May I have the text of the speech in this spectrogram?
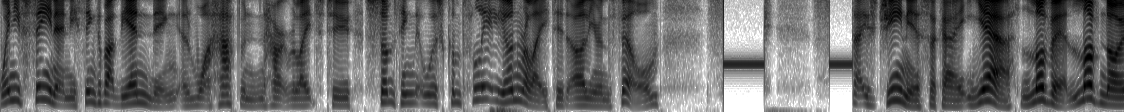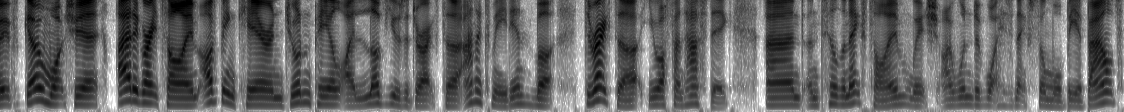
when you've seen it and you think about the ending and what happened and how it relates to something that was completely unrelated earlier in the film, that is genius. Okay, yeah, love it. Love Nope. Go and watch it. I had a great time. I've been Kieran, Jordan Peele. I love you as a director and a comedian, but director, you are fantastic. And until the next time, which I wonder what his next film will be about,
